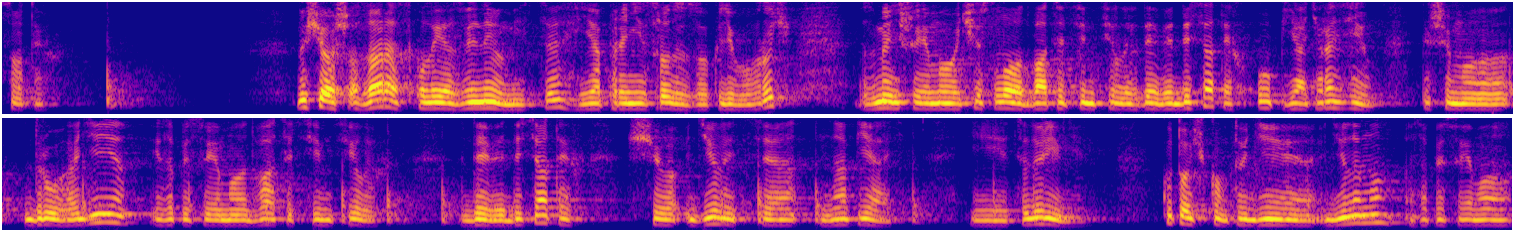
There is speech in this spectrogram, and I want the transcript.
сотих. Ну що ж, а зараз, коли я звільнив місце, я переніс розв'язок ліворуч, зменшуємо число 27,9 у 5 разів. Пишемо друга дія і записуємо 27,9, що ділиться на 5. І це дорівнює. Куточком тоді ділимо, записуємо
